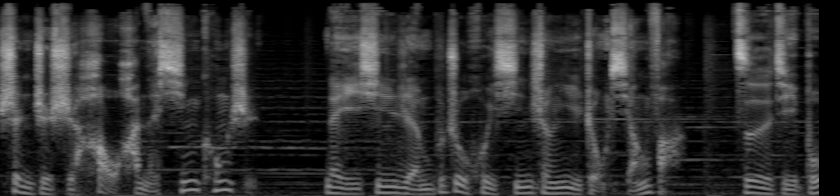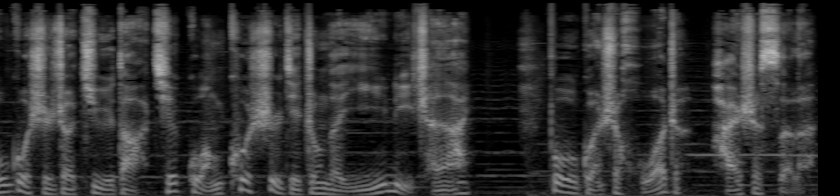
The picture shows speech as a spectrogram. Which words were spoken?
甚至是浩瀚的星空时，内心忍不住会心生一种想法：自己不过是这巨大且广阔世界中的一粒尘埃。不管是活着还是死了，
